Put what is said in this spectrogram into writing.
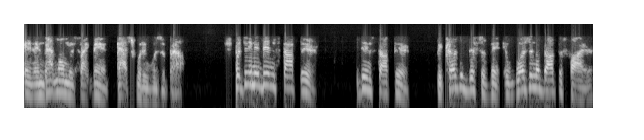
and in that moment, it's like, man, that's what it was about. But then it didn't stop there. It didn't stop there. Because of this event, it wasn't about the fire.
